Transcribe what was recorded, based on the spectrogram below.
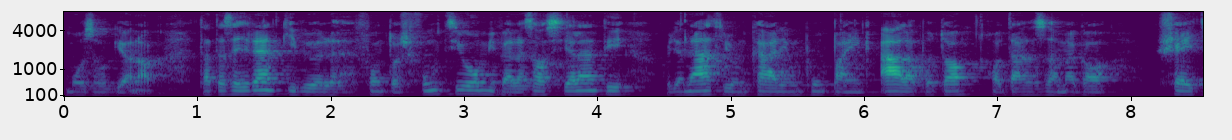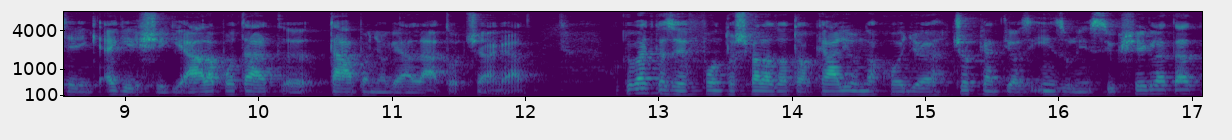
mozogjanak. Tehát ez egy rendkívül fontos funkció, mivel ez azt jelenti, hogy a nátrium-kálium pumpáink állapota határozza meg a sejtjeink egészségi állapotát, tápanyag ellátottságát. A következő fontos feladata a káliumnak, hogy csökkenti az inzulin szükségletet,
